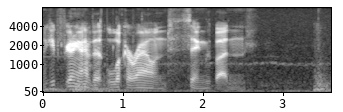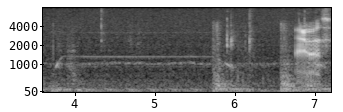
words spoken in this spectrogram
I keep forgetting I have that look around things button. Anyways.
